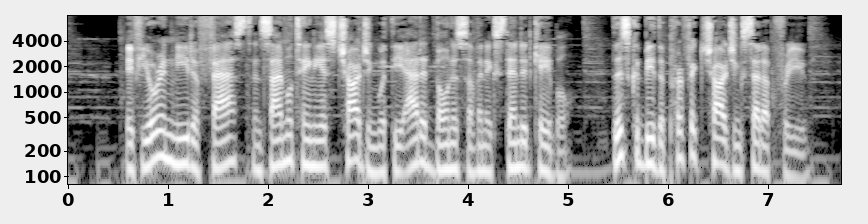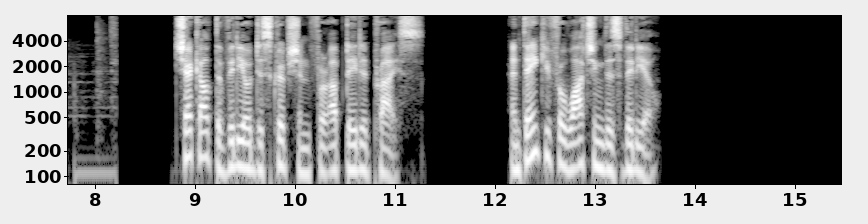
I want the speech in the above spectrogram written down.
If you're in need of fast and simultaneous charging with the added bonus of an extended cable, this could be the perfect charging setup for you. Check out the video description for updated price. And thank you for watching this video.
